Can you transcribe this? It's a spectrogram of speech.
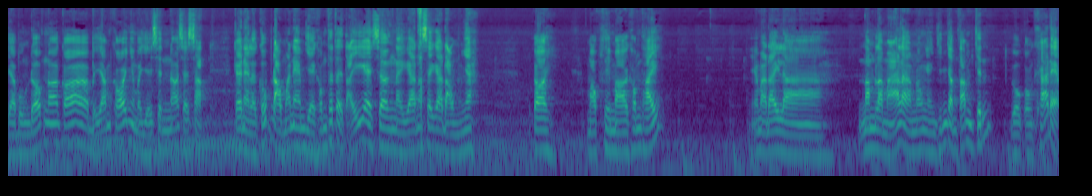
Và buồn đốt nó có bị ám khói nhưng mà vệ sinh nó sẽ sạch. Cây này là cốt đồng, anh em về không thích thì tẩy sơn này ra, nó sẽ ra đồng nha. Rồi, mọc thì mờ không thấy. Nhưng mà đây là năm La Mã là năm 1989 gồ còn khá đẹp.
